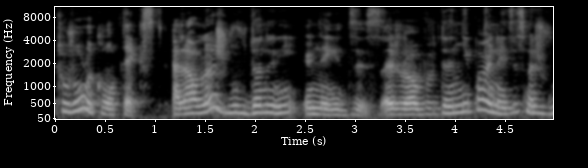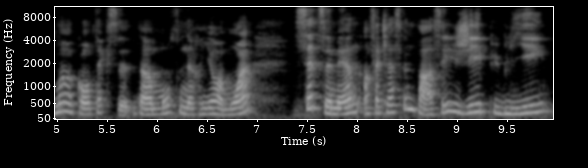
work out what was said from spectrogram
toujours le contexte. Alors là, je vais vous donner un indice. Euh, je vais vous donner pas un indice, mais je vous mets en contexte dans mon scénario à moi. Cette semaine, en fait la semaine passée, j'ai publié,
